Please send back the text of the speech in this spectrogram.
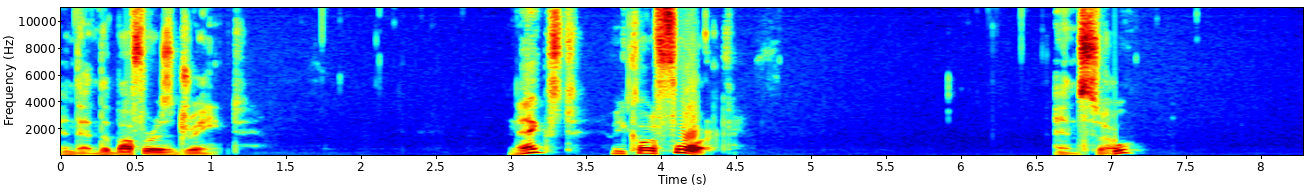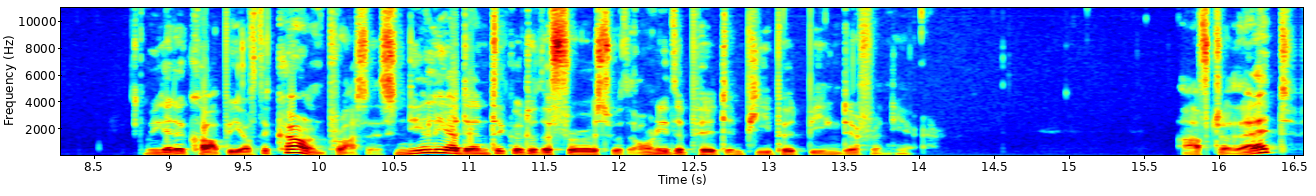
And then the buffer is drained. Next, we call fork. And so, we get a copy of the current process, nearly identical to the first with only the pid and ppid being different here. After that,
